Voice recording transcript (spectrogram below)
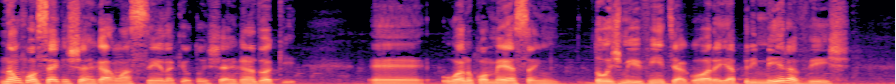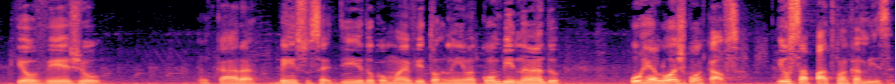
não consegue enxergar uma cena que eu estou enxergando aqui. É, o ano começa em 2020 agora e é a primeira vez que eu vejo um cara bem sucedido como é Vitor Lima combinando o relógio com a calça e o sapato com a camisa.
